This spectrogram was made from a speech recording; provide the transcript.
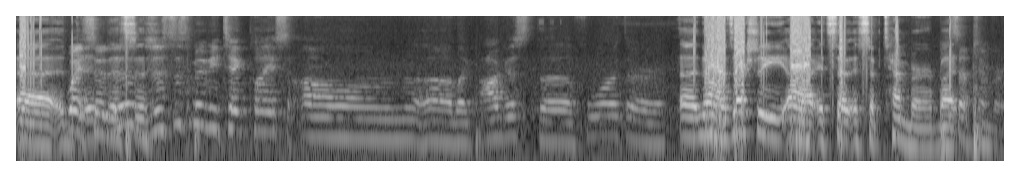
Uh. Wait, so this is- does this movie take place on uh, like August the fourth or uh, no, it's actually uh, it's uh, it's September, but September?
